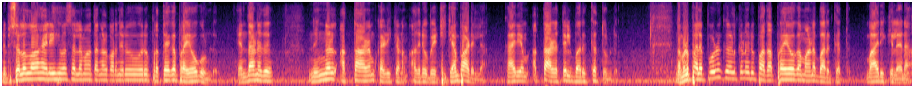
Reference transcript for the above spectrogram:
നബ്സല്ലാഹ് അലഹി വസ്ലമ തങ്ങൾ പറഞ്ഞൊരു ഒരു പ്രത്യേക പ്രയോഗമുണ്ട്. എന്താണിത്? നിങ്ങൾ അത്താഴം കഴിക്കണം അതിനെ ഉപേക്ഷിക്കാൻ പാടില്ല. കാര്യം അത്താഴത്തിൽ ബർക്കത്തുണ്ട്. നമ്മൾ പലപ്പോഴും കേൾക്കുന്ന ഒരു പദപ്രയോഗമാണ് ബർക്കത്ത് ബാരിക്കിലന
